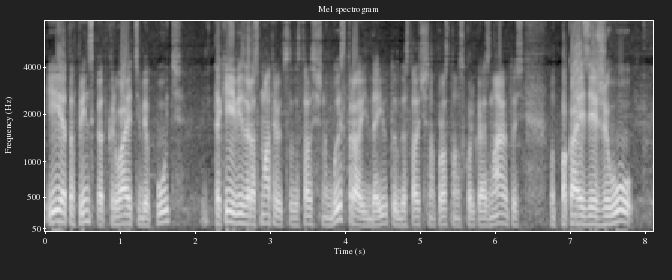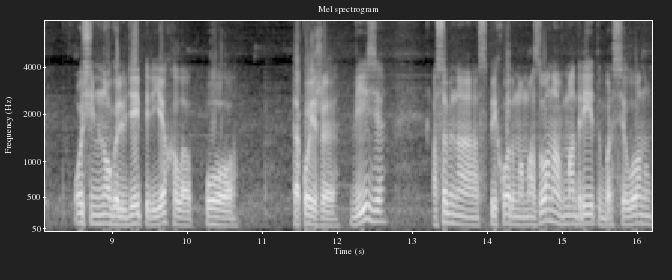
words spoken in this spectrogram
и это, в принципе, открывает тебе путь. Такие визы рассматриваются достаточно быстро и дают их достаточно просто, насколько я знаю. То есть вот пока я здесь живу, очень много людей переехало по такой же визе, особенно с приходом Амазона в Мадрид, в Барселону.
